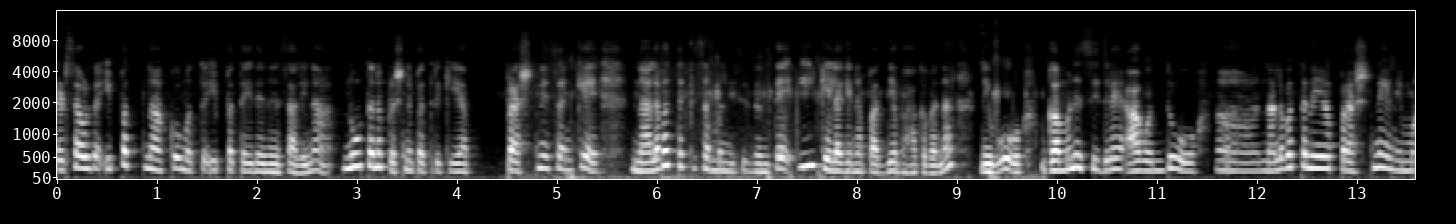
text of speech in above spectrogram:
ಎರಡು ಸಾವಿರದ ಇಪ್ಪತ್ತ್ನಾಲ್ಕು ಮತ್ತು ಇಪ್ಪತ್ತೈದನೇ ಸಾಲಿನ ನೂತನ ಪ್ರಶ್ನೆ ಪತ್ರಿಕೆಯ ಪ್ರಶ್ನೆ ಸಂಖ್ಯೆ ನಲವತ್ತಕ್ಕೆ ಸಂಬಂಧಿಸಿದಂತೆ ಈ ಕೆಳಗಿನ ಪದ್ಯ ಭಾಗವನ್ನು ನೀವು ಗಮನಿಸಿದರೆ ಆ ಒಂದು ನಲವತ್ತನೆಯ ಪ್ರಶ್ನೆ ನಿಮ್ಮ,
